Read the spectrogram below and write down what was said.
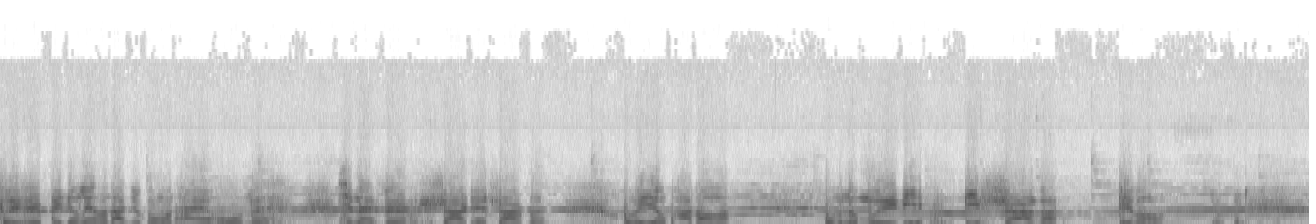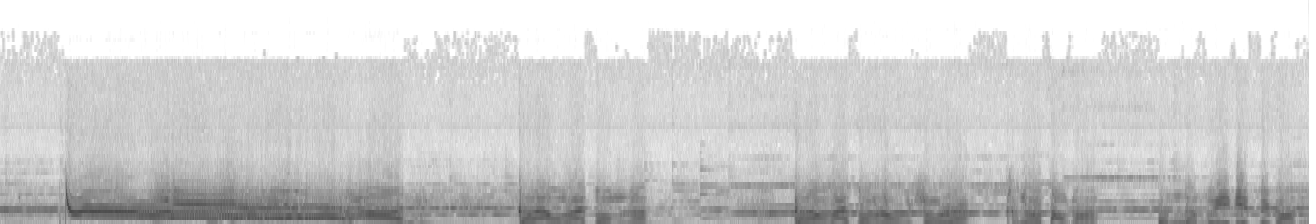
这里是北京联合大学广播台，我们现在是十二点十二分，我们已经爬到了我们的目的地第十二个地楼，有可能。啊！刚才我们还琢磨着，刚才我们还琢磨着，我们是不是可能到不了我们的目的地最高点？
